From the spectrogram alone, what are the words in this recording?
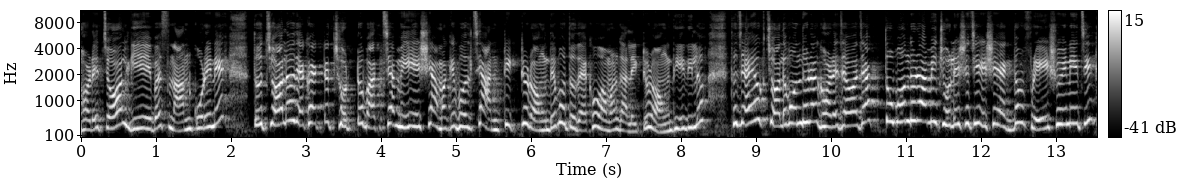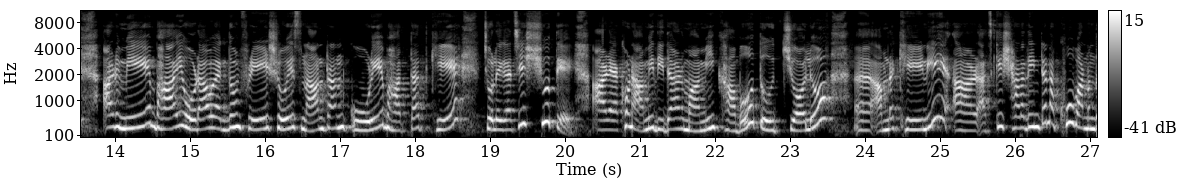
ঘরে চল, গিয়ে এবার স্নান করে নে। তো চলো, দেখো একটা ছোট্ট বাচ্চা মেয়ে এসে আমাকে বলছে, আন্টি, একটু রং দেবো? তো দেখো, আমার গালে একটু রং দিয়ে দিল। তো যাই হোক, চলো বন্ধুরা, ঘরে যাওয়া যাক। তো বন্ধুরা, আমি চলে এসেছি, এসে একদম ফ্রেশ হয়ে নিয়েছি। আর মেয়ে, ভাই, ওরাও একদম ফ্রেশ হয়ে স্নান টান করে ভাত টাত খেয়ে চলে গেছে শুতে। আর এখন আমি দিদার আর মামি খাব, তো চলো আমরা খেয়ে নিই আর আজকে সারা দিনটা না খুব আনন্দ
